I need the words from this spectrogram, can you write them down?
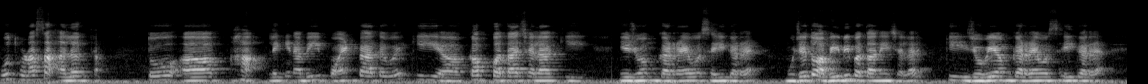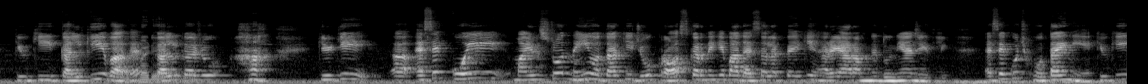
वो थोड़ा सा अलग था। तो आ, हाँ लेकिन अभी पॉइंट पे आते हुए कि आ, कब पता चला कि ये जो हम कर रहे हैं वो सही कर रहे हैं? मुझे तो अभी भी पता नहीं चला है कि जो भी हम कर रहे हैं वो सही कर रहे हैं क्योंकि कल की ये बात है कल का जो हाँ क्योंकि ऐसे कोई माइलस्टोन नहीं होता कि जो क्रॉस करने के बाद ऐसा लगता है कि अरे यार हमने दुनिया जीत ली। ऐसे कुछ होता ही नहीं है क्योंकि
